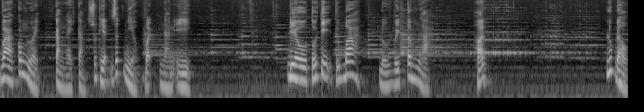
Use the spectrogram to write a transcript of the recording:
Và con người càng ngày càng xuất hiện rất nhiều bệnh nan y. Điều tối kỵ thứ ba đối với tâm là hận. Lúc đầu,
